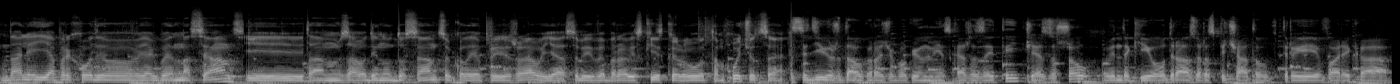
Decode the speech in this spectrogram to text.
Далі я приходив якби на сеанс, і там за годину до сеансу, коли я приїжджав, я собі вибирав ескіз, кажу, от там хочу це. Сидів і ждав, коротше, поки він мені скаже зайти. Чи я зайшов, він такий одразу розпечатав три варіка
